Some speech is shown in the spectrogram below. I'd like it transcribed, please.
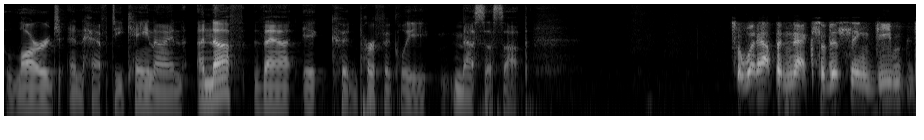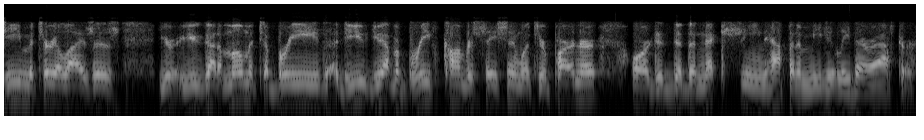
large and hefty canine, enough that it could perfectly mess us up. So what happened next? So this thing de- dematerializes. You you got a moment to breathe. Do you do you have a brief conversation with your partner, or did, did the next scene happen immediately thereafter?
